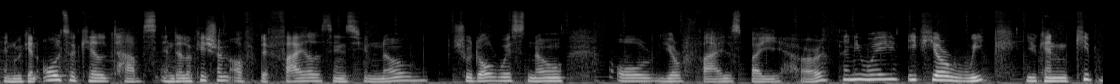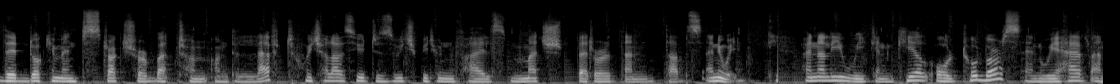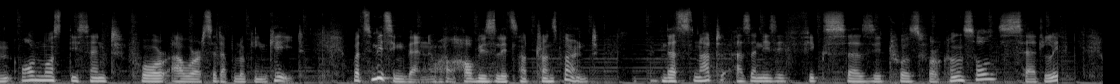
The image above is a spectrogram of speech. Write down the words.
and we can also kill tabs and the location of the file since you know should always know all your files by heart anyway. If you're weak, you can keep the document structure button on the left, which allows you to switch between files much better than tabs anyway. Finally, we can kill all toolbars and we have an almost decent for our setup looking Kate. What's missing then? Well, obviously it's not transparent. That's not as an easy fix as it was for Konsole, sadly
